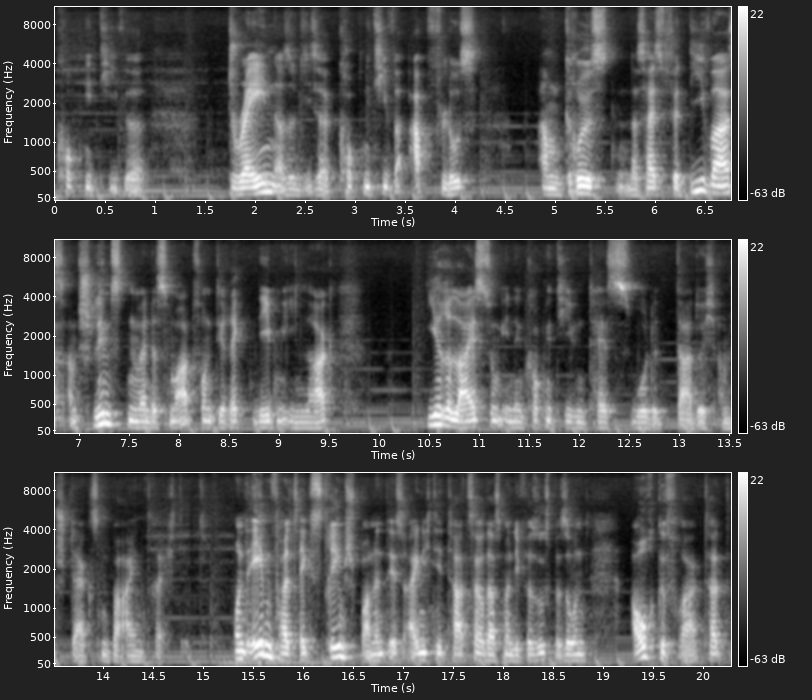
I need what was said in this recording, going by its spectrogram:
kognitive Drain, also dieser kognitive Abfluss, am größten. Das heißt, für die war es am schlimmsten, wenn das Smartphone direkt neben ihnen lag. Ihre Leistung in den kognitiven Tests wurde dadurch am stärksten beeinträchtigt. Und ebenfalls extrem spannend ist eigentlich die Tatsache, dass man die Versuchspersonen auch gefragt hat,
